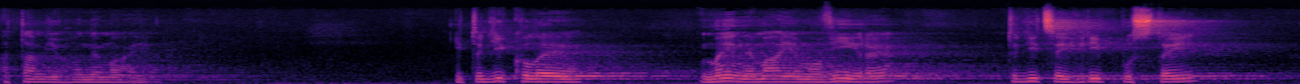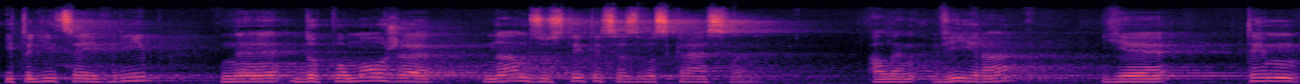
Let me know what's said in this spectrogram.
а там його немає. І тоді, коли ми не маємо віри, тоді цей гріб пустий, і тоді цей гріб не допоможе нам зустрітися з Воскреслим. Але віра є тим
